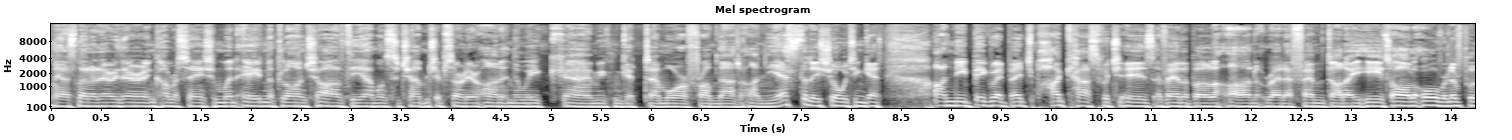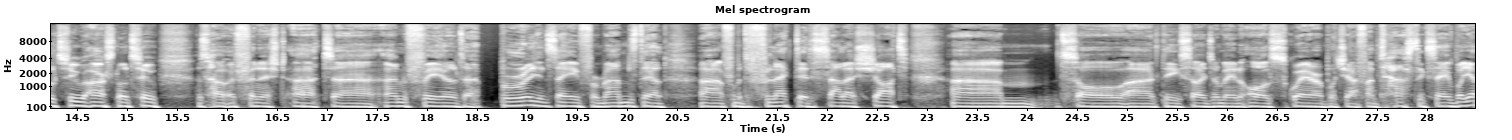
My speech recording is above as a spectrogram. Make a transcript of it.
Yeah, it's not an area there in conversation with Aidan at the launch of the uh, Munster Championships earlier on in the week. Um, you can get uh, more from that on yesterday's show, which you can get on the Big Red Bench podcast, which is available on redfm.ie. It's all over. Liverpool 2, Arsenal 2 is how it finished at uh, Anfield. Brilliant save from Ramsdale uh, from a deflected Salah shot. Um, so uh, the sides remain all square, but yeah, fantastic save. But yeah,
